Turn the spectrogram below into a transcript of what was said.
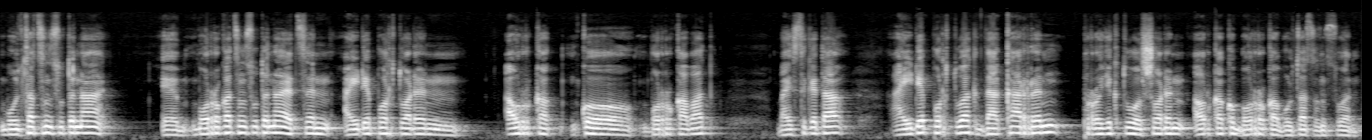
bultzatzen zutena, e, borrokatzen zutena etzen aireportuaren aurkako borroka bat, baizik eta aireportuak dakarren proiektu osoaren aurkako borroka bultzatzen zuen.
